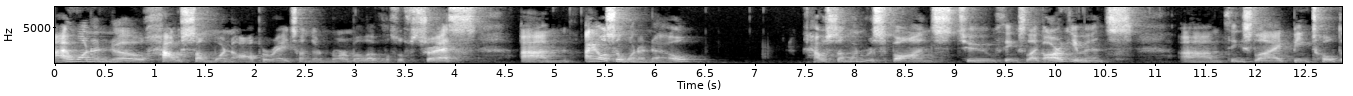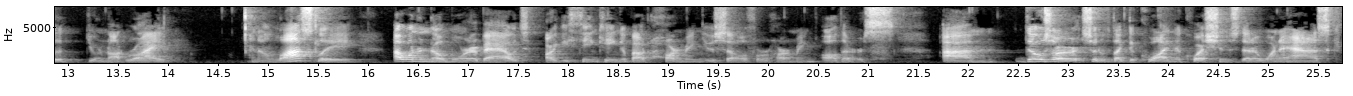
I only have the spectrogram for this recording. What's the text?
i want to know how someone operates under normal levels of stress. Um, i also want to know how someone responds to things like arguments um, things like being told that you're not right and then lastly I want to know more about. Are you thinking about harming yourself or harming others? Um, those are sort of like the of questions that I want to ask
